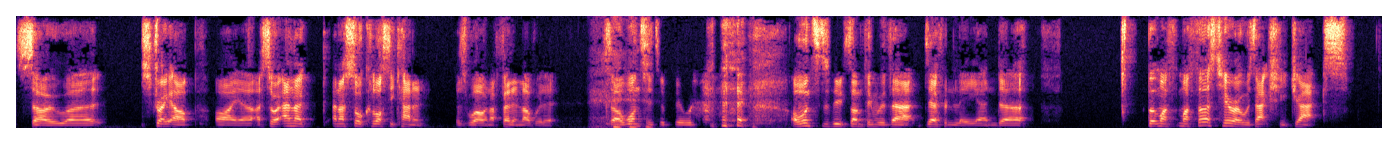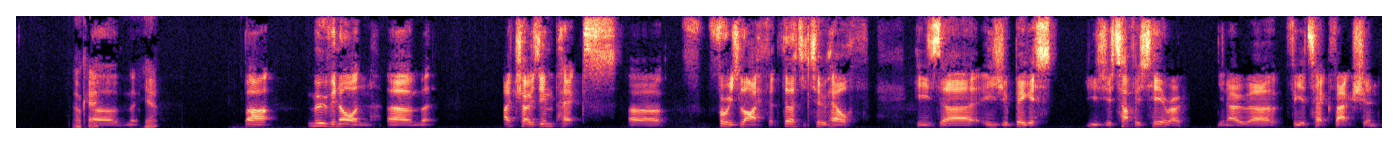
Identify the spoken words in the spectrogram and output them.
So uh, straight up, I, uh, I saw and I and I saw Colossi Cannon as well, and I fell in love with it. So I wanted to build, I wanted to do something with that definitely, and uh, but my my first hero was actually Jax. Okay. Um, yeah. But moving on, um, I chose Impex uh, for his life at 32 health. He's uh, he's your biggest, he's your toughest hero, you know, uh, for your tech faction,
